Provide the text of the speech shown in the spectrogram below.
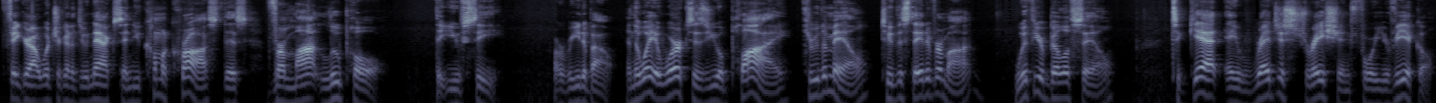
figure out what you're going to do next, and you come across this Vermont loophole that you see or read about. And the way it works is you apply through the mail to the state of Vermont with your bill of sale to get a registration for your vehicle.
